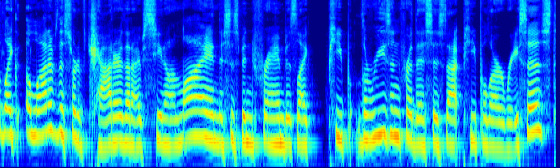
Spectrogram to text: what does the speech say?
like a lot of the sort of chatter that I've seen online, this has been framed as like people, the reason for this is that people are racist.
